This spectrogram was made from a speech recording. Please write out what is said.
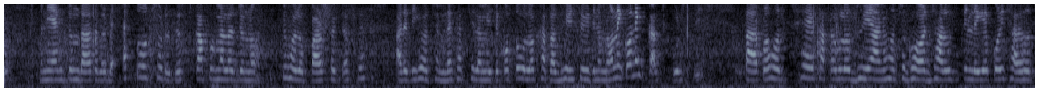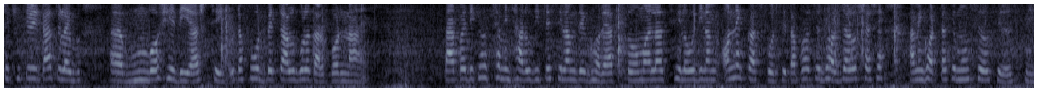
মানে একজন দাঁড়াতে পারবে, এত ছোট জাস্ট কাপড় মেলার জন্য একটু হলো পারফেক্ট আছে। আর এদিকে হচ্ছে আমি দেখাচ্ছিলাম এই যে কতগুলো খাতা ধুয়েছি ওই দিন আমি অনেক অনেক কাজ করছি। তারপর হচ্ছে খাতাগুলো ধুয়ে আমি হচ্ছে ঘর ঝাড়ু দিতে লেগে পড়ি ঝাড়ু হচ্ছে খিচুড়িটা চুলায় বসিয়ে দিয়ে আসছি। ওটা ফুটবে, চালগুলো তারপর নাই। তারপর এদিকে হচ্ছে আমি ঝাড়ু দিতেছিলাম যে ঘরে এত ময়লা ছিল ওই দিন আমি অনেক কাজ করছি। তারপর হচ্ছে ঘর ঝাড়ুর শেষে আমি ঘরটাকে মুছেও ফেলছি।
